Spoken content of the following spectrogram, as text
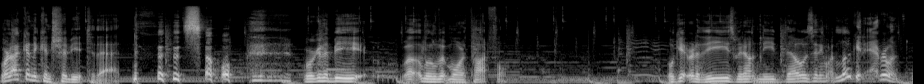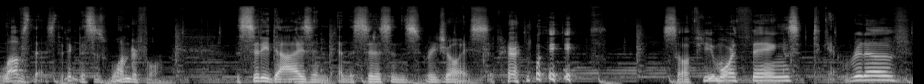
we're not going to contribute to that. so we're going to be a little bit more thoughtful. We'll get rid of these. We don't need those anymore. Look at everyone loves this. They think this is wonderful. The city dies and, and the citizens rejoice, apparently. so a few more things to get rid of.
